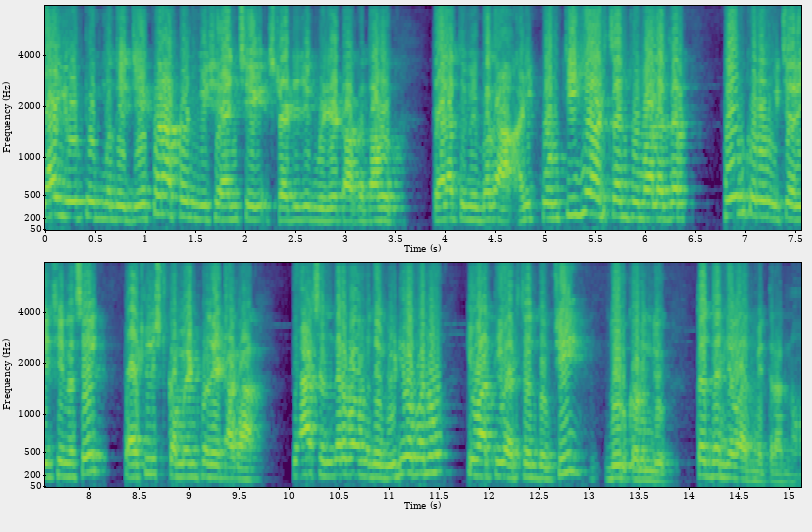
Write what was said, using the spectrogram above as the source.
या युट्यूबमध्ये जे पण आपण विषयांचे स्ट्रॅटेजिक व्हिडिओ टाकत आहोत त्याला तुम्ही बघा. आणि कोणतीही अडचण तुम्हाला जर फोन करून विचारायची नसेल तर ऍटलिस्ट कमेंटमध्ये टाका. त्या संदर्भामध्ये व्हिडिओ बनवू किंवा ती अडचण तुमची दूर करून देऊ. तर धन्यवाद मित्रांनो.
